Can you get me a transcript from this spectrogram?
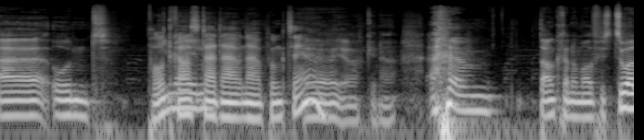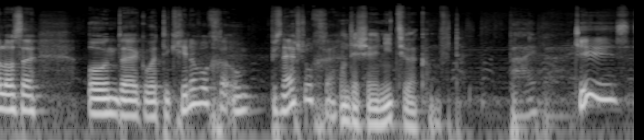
Äh, und. Podcast.outnow.ch Ja, ja, genau. Ähm, danke nochmal fürs Zuhören und äh, gute Kinowoche und bis nächste Woche. Und eine schöne Zukunft. Bye, bye. Tschüss.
